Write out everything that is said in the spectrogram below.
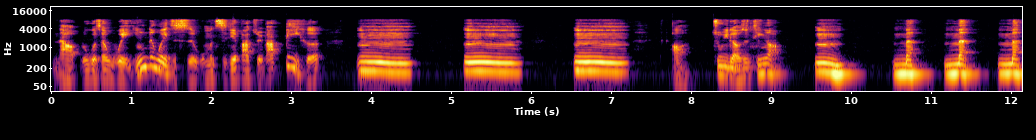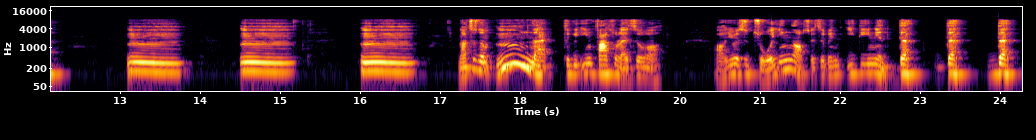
然后如果在尾音的位置时，我们直接把嘴巴闭合，嗯嗯嗯，哦，注意老师听啊，嗯 m m m，嗯嗯嗯，那这种嗯呢，这个音发出来之后啊，啊，因为是浊音啊，所以这边 ed 念的的的。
